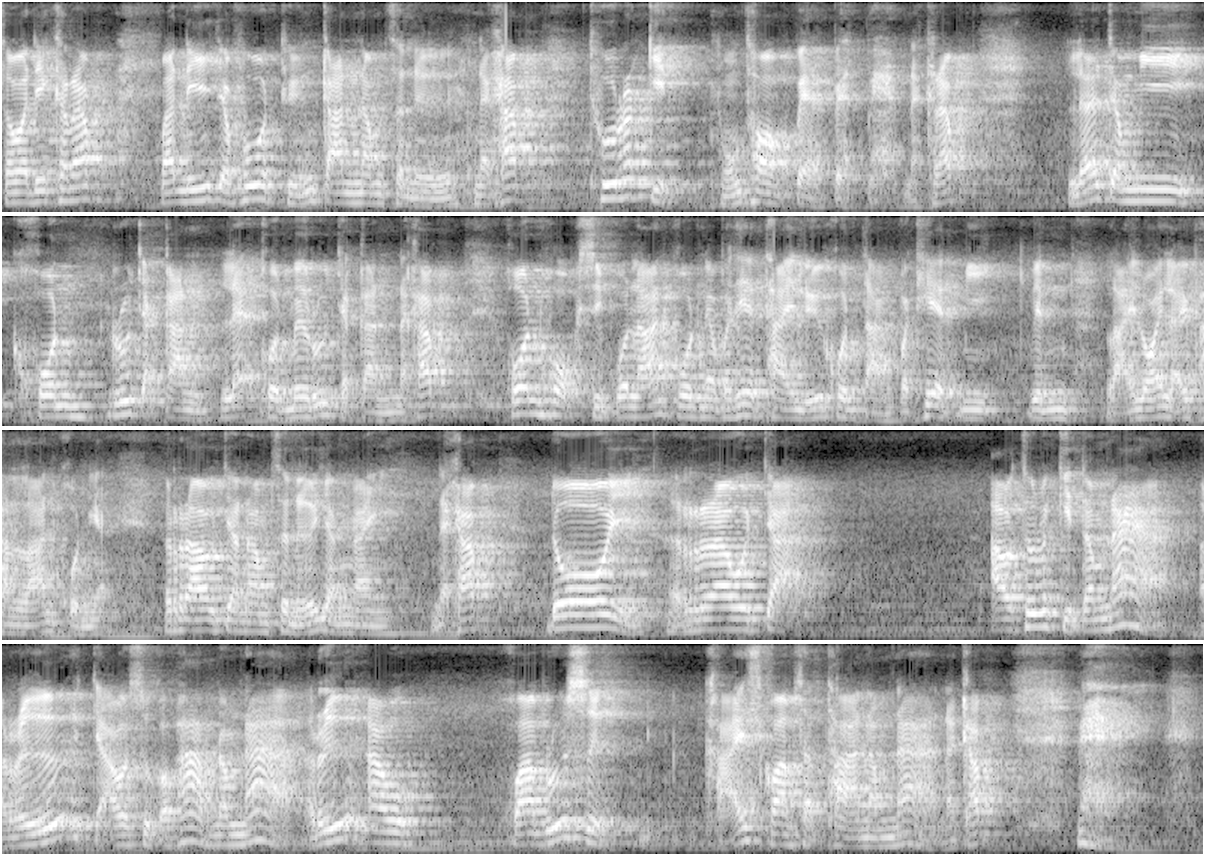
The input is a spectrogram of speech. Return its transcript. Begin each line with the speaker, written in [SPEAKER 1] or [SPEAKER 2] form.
[SPEAKER 1] สวัสดีครับ วันนี้จะพูดถึงการนำเสนอนะครับ ธุรกิจหงทอง 888 นะครับ แล้วจะมีคนรู้จักกันและคนไม่รู้จักกันนะครับ คน 60กว่าล้านคนในประเทศไทยหรือคนต่างประเทศมีเป็นหลายร้อยหลายพันล้านคนเนี่ยเราจะนำเสนออย่างไงนะครับ โดยเราจะเอาธุรกิจนำหน้า หรือจะเอาสุขภาพนำหน้า หรือเอาความรู้สึก ขายความศรัทธานำหน้านะครับแห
